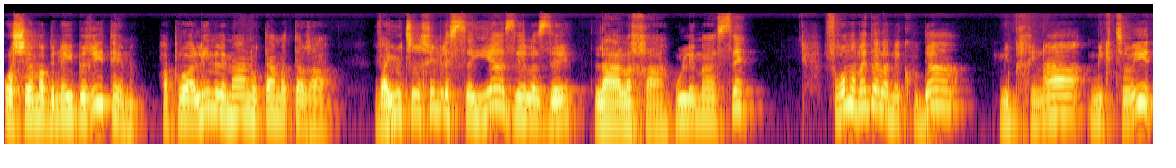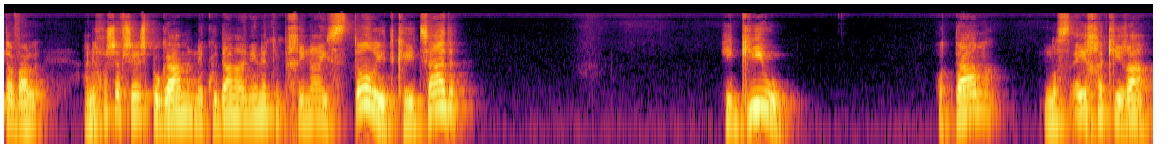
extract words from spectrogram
או שמא בני ברית הם, הפועלים למען אותה מטרה, והיו צריכים לסייע זה לזה להלכה ולמעשה. פרום עומד על הנקודה מבחינה מקצועית, אבל אני חושב שיש פה גם נקודה מעניינת מבחינה היסטורית, כיצד הגיעו אותם נושאי חקירה,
